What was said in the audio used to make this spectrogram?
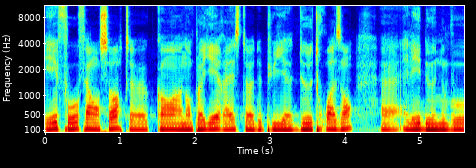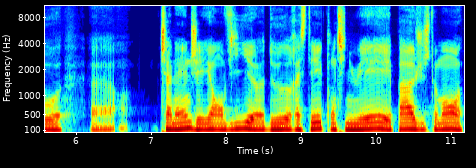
et il faut faire en sorte euh, quand un employé reste depuis 2-3 ans, elle ait de nouveaux challenges et envie de rester, continuer et pas justement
